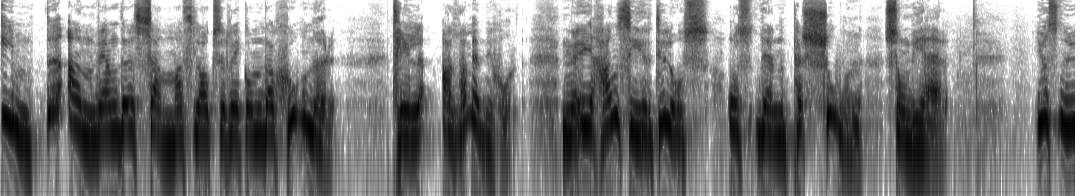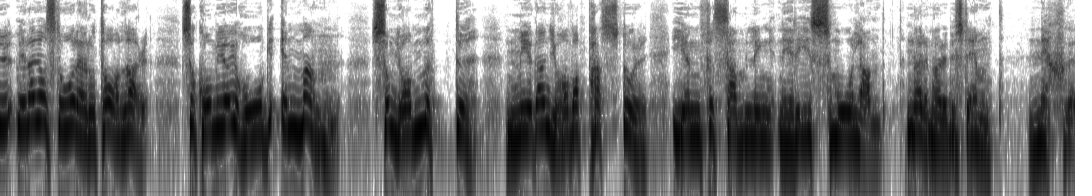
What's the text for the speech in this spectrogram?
inte använder samma slags rekommendationer till alla människor. Nej, han ser till oss, oss den person som vi är. Just nu medan jag står här och talar så kommer jag ihåg en man som jag mötte medan jag var pastor i en församling nere i Småland, närmare bestämt Nässjö.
